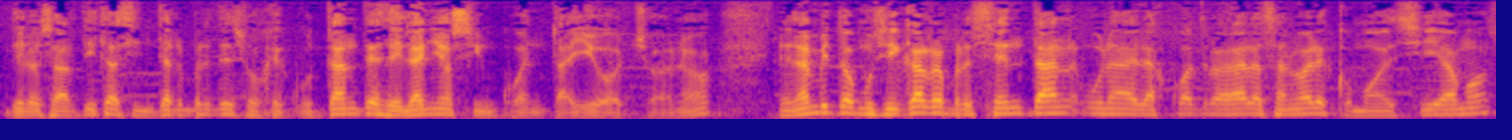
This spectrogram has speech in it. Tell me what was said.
de los artistas, intérpretes o ejecutantes del año 58, ¿no? En el ámbito musical representan una de las cuatro galas anuales, como decíamos,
